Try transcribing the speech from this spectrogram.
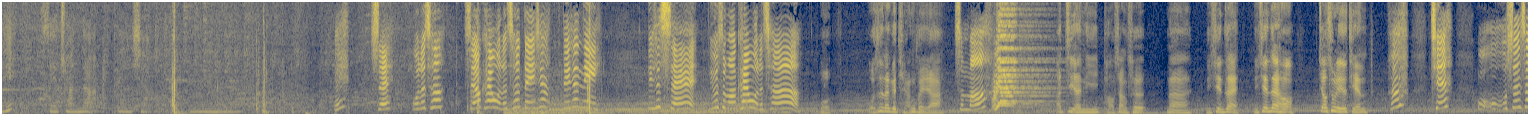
哎，谁传的？看一下。嗯。哎，谁？我的车？谁要开我的车？等一下，等一下你，你你是谁？你为什么要开我的车？我，我是那个抢匪啊！什么？啊，既然你跑上车，那你现在，你现在哦，交出你的钱。啊？钱？我我我身上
